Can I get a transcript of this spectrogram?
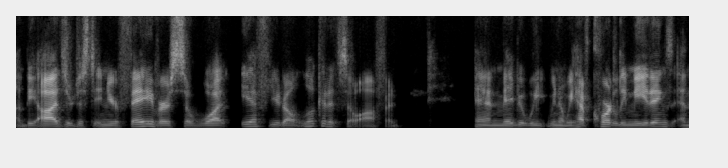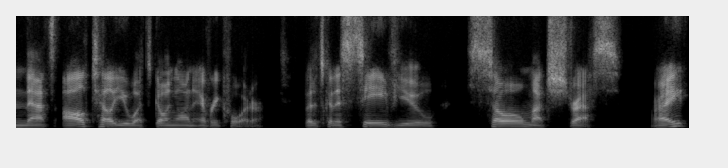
uh, the odds are just in your favor so what if you don't look at it so often? And maybe we you know we have quarterly meetings and that's i'll tell you what's going on every quarter but it's going to save you so much stress right?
